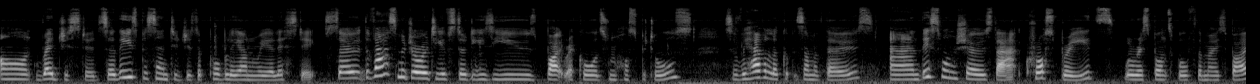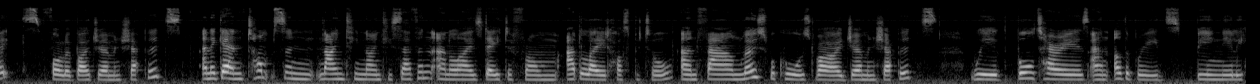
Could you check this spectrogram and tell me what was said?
aren't registered. So these percentages are probably unrealistic. So the vast majority of studies use bite records from hospitals. So we have a look at some of those, and this one shows that crossbreeds were responsible for the most bites, followed by German Shepherds. And again, Thompson 1997 analysed data from Adelaide Hospital and found most were caused by German Shepherds, with bull terriers and other breeds being nearly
